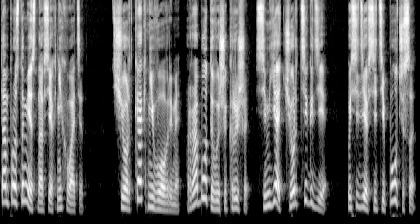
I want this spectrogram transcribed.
Там просто мест на всех не хватит. Черт, как не вовремя. Работы выше крыши, семья черти где. Посидев в сети полчаса,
